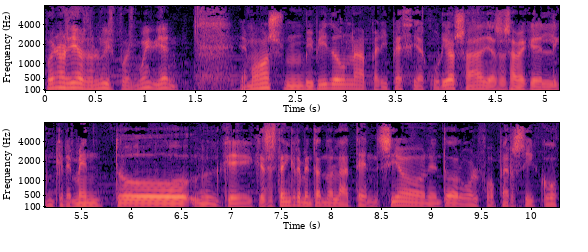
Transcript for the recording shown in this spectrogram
Buenos días, don Luis. Pues muy bien. Hemos vivido una peripecia curiosa. Ya se sabe que el incremento, que, se está incrementando la tensión en todo el Golfo Pérsico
